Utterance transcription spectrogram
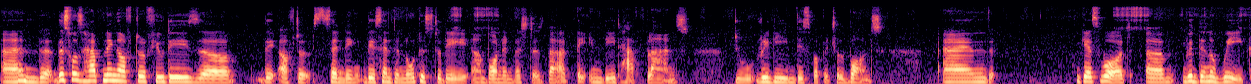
and uh, this was happening after a few days uh, they after sending they sent a notice to the uh, bond investors that they indeed have plans to redeem these perpetual bonds and guess what um, within a week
